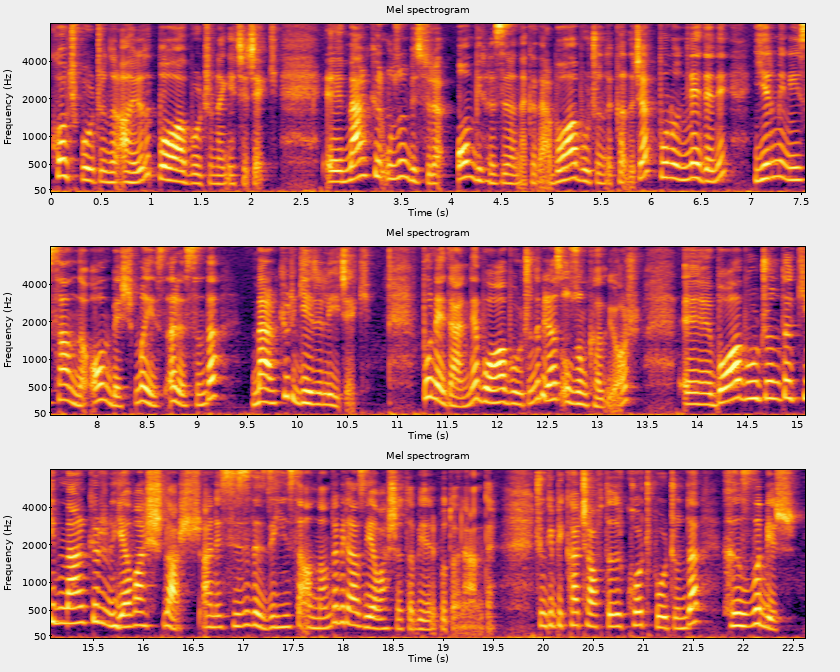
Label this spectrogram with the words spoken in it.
Koç burcundan ayrılıp Boğa burcuna geçecek. E, Merkür uzun bir süre 11 Haziran'a kadar Boğa burcunda kalacak. Bunun nedeni 20 Nisan ile 15 Mayıs arasında Merkür gerileyecek. Bu nedenle Boğa burcunda biraz uzun kalıyor. Ee, Boğa burcundaki Merkür yavaşlar. Hani sizi de zihinsel anlamda biraz yavaşlatabilir bu dönemde. Çünkü birkaç haftadır Koç burcunda hızlı bir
